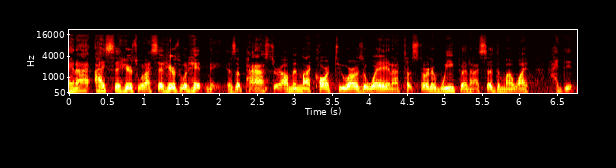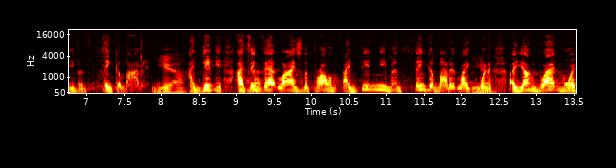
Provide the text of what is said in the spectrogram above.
and I, I said, here's what I said, here's what hit me as a pastor. I'm in my car two hours away and I t- started weeping. I said to my wife, I didn't even think about it. Yeah. I didn't, I think that lies the problem. I didn't even think about it. Like when a young black boy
